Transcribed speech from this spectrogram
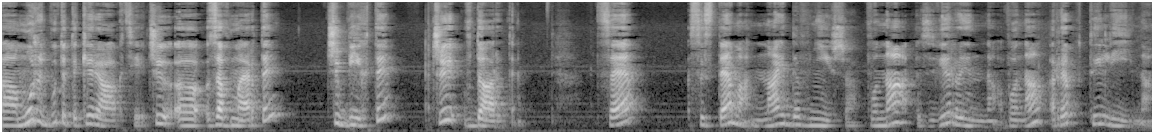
можуть бути такі реакції: чи е, завмерти, чи бігти, чи вдарити. Це система найдавніша, вона звіринна, вона рептилійна.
